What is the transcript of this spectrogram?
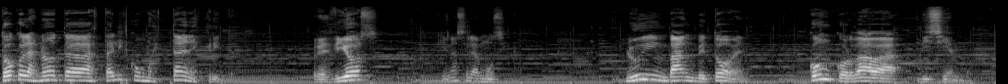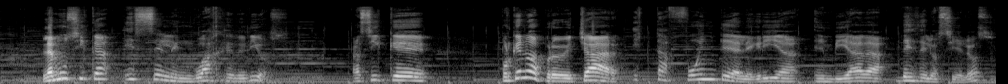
toco las notas tal y como están escritas, pero es Dios quien hace la música. Ludwig van Beethoven concordaba diciendo, la música es el lenguaje de Dios. Así que, ¿por qué no aprovechar esta fuente de alegría enviada desde los cielos?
